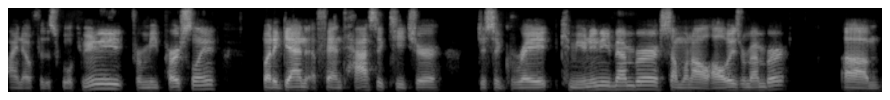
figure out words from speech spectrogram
I know for the school community, for me personally, but again, a fantastic teacher, just a great community member, someone I'll always remember. Um,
